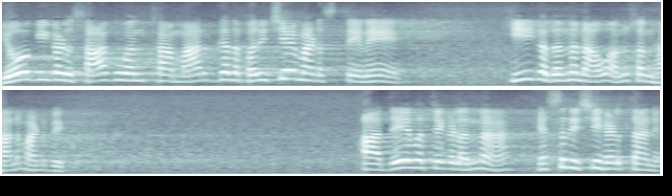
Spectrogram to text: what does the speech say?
ಯೋಗಿಗಳು ಸಾಗುವಂಥ ಮಾರ್ಗದ ಪರಿಚಯ ಮಾಡಿಸ್ತೇನೆ ಹೀಗದನ್ನು ನಾವು ಅನುಸಂಧಾನ ಮಾಡಬೇಕು. ಆ ದೇವತೆಗಳನ್ನು ಹೆಸರಿಸಿ ಹೇಳ್ತಾನೆ.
